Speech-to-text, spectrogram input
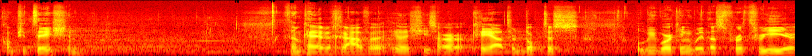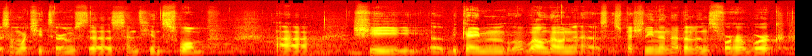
computation. Femke Herregraven, uh, she's our creator doctus, will be working with us for three years on what she terms the sentient swamp. Uh, she uh, became well known, uh, especially in the Netherlands, for her work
